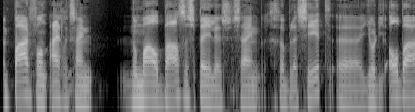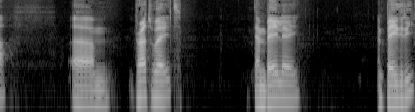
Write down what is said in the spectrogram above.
een paar van eigenlijk zijn normaal basisspelers zijn geblesseerd. Eh Jordi Alba, ehm Bradwaite, Dembele en Pedri.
